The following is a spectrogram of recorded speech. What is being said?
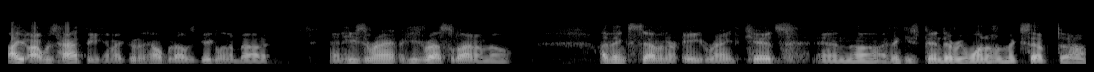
I, I was happy and I couldn't help it. I was giggling about it. And he's ran, he's wrestled, I don't know. I think seven or eight ranked kids, and uh, I think he's pinned every one of them except uh,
